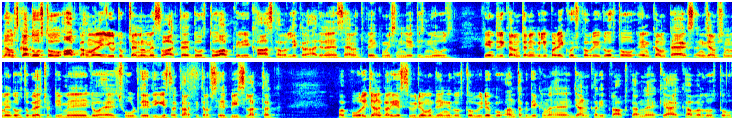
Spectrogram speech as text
नमस्कार दोस्तों, आपका हमारे YouTube चैनल में स्वागत है। दोस्तों, आपके लिए खास खबर लेकर हाजिर हैं सेवन्थ पे कमीशन लेटेस्ट न्यूज़। केंद्रीय कर्मचारियों के लिए बड़ी खुशखबरी दोस्तों, इनकम टैक्स एग्जामेशन में दोस्तों ग्रेचुटी में जो है छूट दे दी गई सरकार की तरफ़ से 20 लाख तक। और पूरी जानकारी इस वीडियो में देंगे दोस्तों। वीडियो को अंत तक देखना है, जानकारी प्राप्त करना है, क्या है खबर दोस्तों।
